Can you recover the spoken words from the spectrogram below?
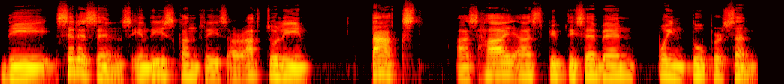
the citizens in these countries are actually taxed as high as 57.2%.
